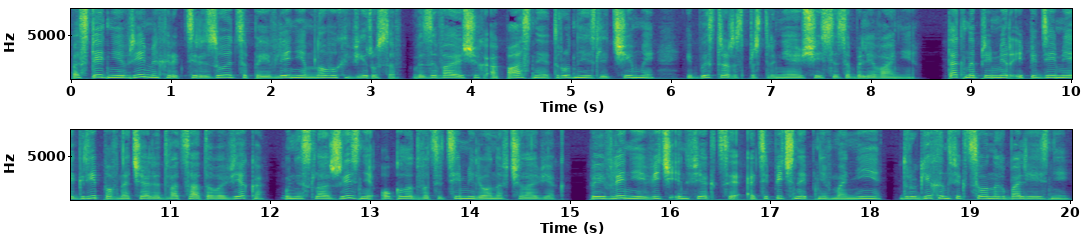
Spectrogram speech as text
Последнее время характеризуется появлением новых вирусов, вызывающих опасные, трудноизлечимые и быстро распространяющиеся заболевания. Так, например, эпидемия гриппа в начале 20 века унесла жизни около 20 миллионов человек, появление ВИЧ-инфекции, атипичной пневмонии, других инфекционных болезней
